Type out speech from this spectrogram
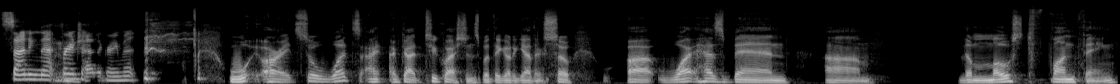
signing that franchise agreement. All right. So, what's I, have got two questions, but they go together. So, uh, what has been um, the most fun thing,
